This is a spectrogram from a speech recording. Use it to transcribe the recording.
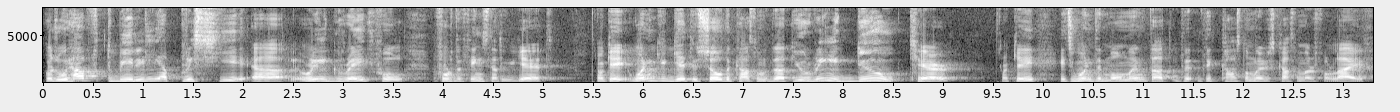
because we have to be really appreciate, uh, really grateful for the things that we get. Okay, when you get to show the customer that you really do care, okay, it's when the moment that the, the customer is customer for life.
